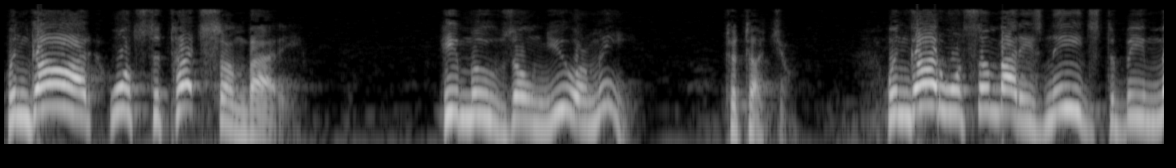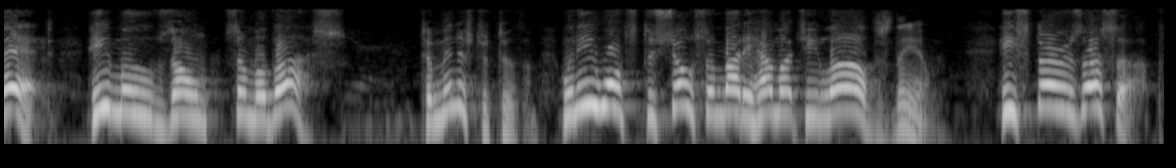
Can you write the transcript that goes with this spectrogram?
When God wants to touch somebody, he moves on you or me to touch them. When God wants somebody's needs to be met, He moves on some of us to minister to them. When He wants to show somebody how much He loves them, He stirs us up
